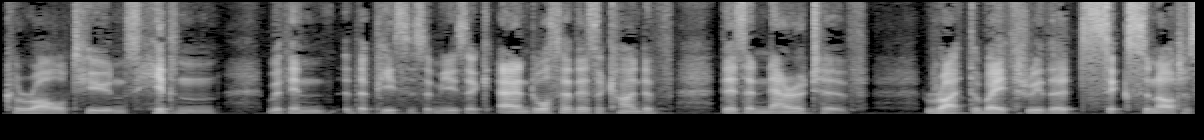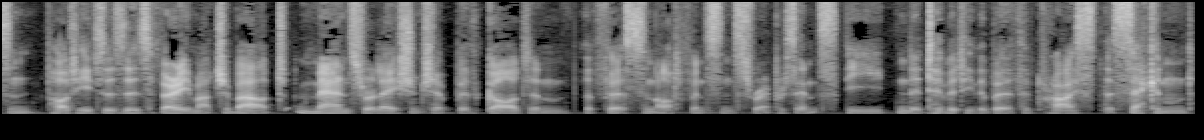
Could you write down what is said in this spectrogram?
chorale tunes hidden within the pieces of music. And also there's a kind of, there's a narrative right the way through the six sonatas and partitas is very much about man's relationship with God. And the first sonata, for instance, represents the nativity, the birth of Christ. The second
